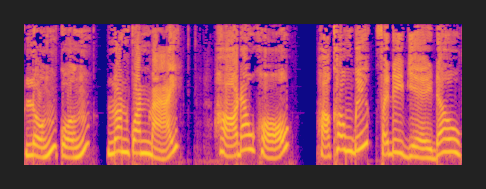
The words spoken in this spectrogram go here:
luẩn quẩn, loanh quanh mãi. Họ đau khổ, họ không biết phải đi về đâu.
